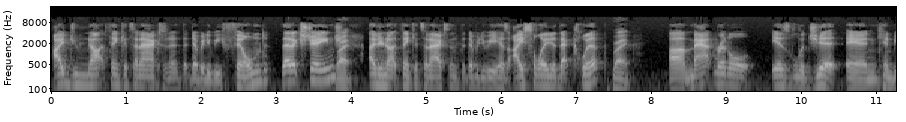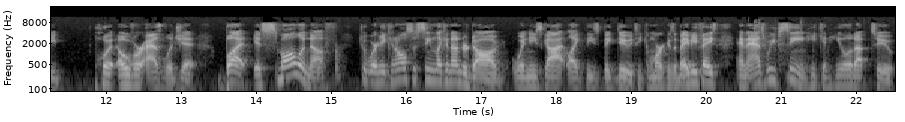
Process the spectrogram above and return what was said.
I do not think it's an accident that WWE filmed that exchange. Right. I do not think it's an accident that WWE has isolated that clip. Right. Uh, Matt Riddle is legit and can be put over as legit, but is small enough to where he can also seem like an underdog when he's got like these big dudes. He can work as a babyface, and as we've seen, he can heel it up too.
